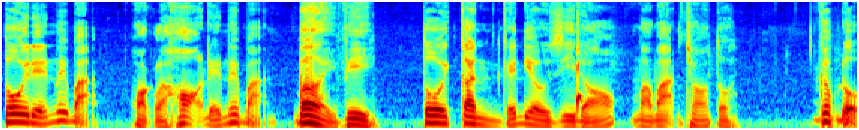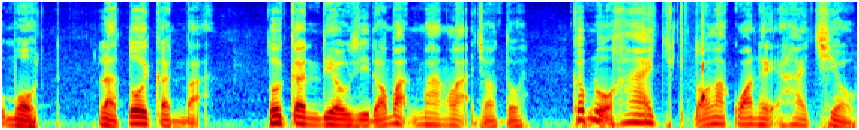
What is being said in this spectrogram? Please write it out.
tôi đến với bạn, hoặc là họ đến với bạn bởi vì tôi cần cái điều gì đó mà bạn cho tôi. Cấp độ 1 là tôi cần bạn, tôi cần điều gì đó bạn mang lại cho tôi. Cấp độ 2 đó là quan hệ hai chiều.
